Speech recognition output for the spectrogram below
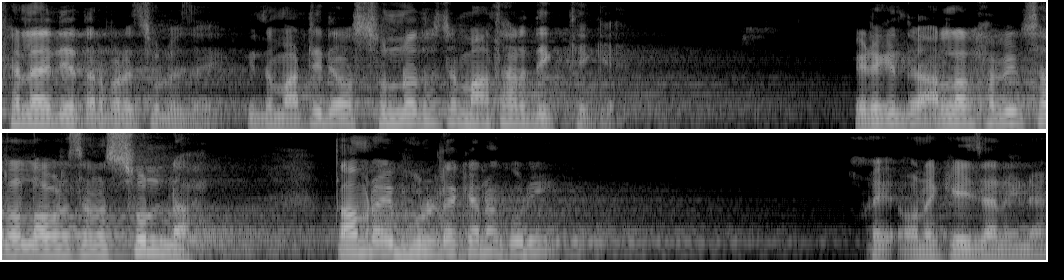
ফেলাই দিয়ে তারপরে চলে যায় কিন্তু মাটি দেওয়ার সুন্নত হচ্ছে মাথার দিক থেকে। এটা কিন্তু আল্লাহর হাবিব সাল্লাহ সাল্লামের সুন্না তো আমরা এই ভুলটা কেন করি? অনেকেই জানি না।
